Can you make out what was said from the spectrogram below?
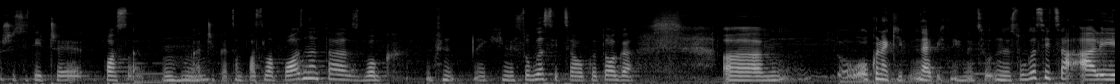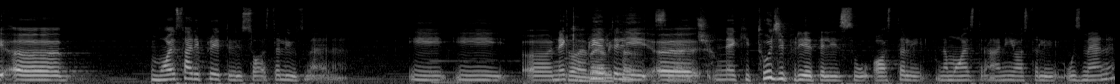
što se tiče posle, mm -hmm. znači kad sam postala poznata, zbog nekih nesuglasica oko toga, um, oko nekih nebitnih nesuglasica, ali uh, moji stari prijatelji su ostali uz mene. I, i uh, neki prijatelji, uh, neki tuđi prijatelji su ostali na moje strani i ostali uz mene.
